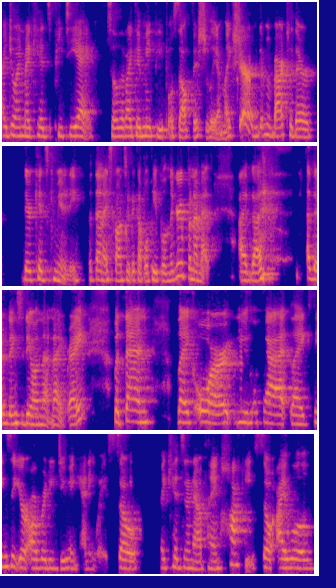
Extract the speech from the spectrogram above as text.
I joined my kids' PTA so that I could meet people selfishly. I'm like, sure, I'm giving back to their their kids' community. But then I sponsored a couple people in the group, and I'm out. I've got other things to do on that night, right? But then, like, or you look at like things that you're already doing anyways. So my kids are now playing hockey, so I will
